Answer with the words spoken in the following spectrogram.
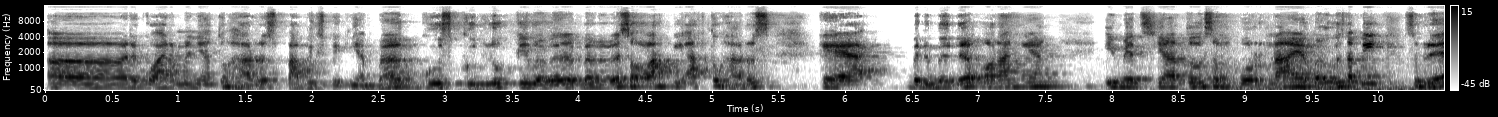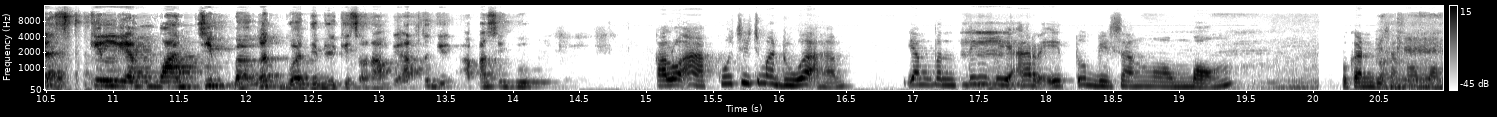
uh, requirement-nya tuh harus public speaking-nya bagus, good looking, bla bla bla seolah PR tuh harus kayak bener-bener orang yang image-nya tuh sempurna ya bagus tapi sebenarnya skill yang wajib banget buat dimiliki seorang PR tuh apa sih Bu? Kalau aku sih cuma dua Ham. Yang penting hmm. PR itu bisa ngomong, bukan bisa okay. ngomong,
